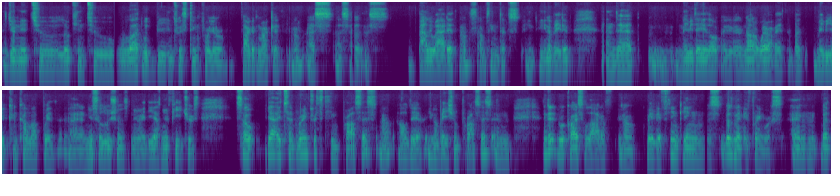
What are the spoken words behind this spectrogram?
you need to look into what would be interesting for your target market you know, as as, as value added, know, something that's in, innovative, and that maybe they they're not aware of it, but maybe you can come up with uh, new solutions, new ideas, new features. So yeah, it's a very interesting process, know, all the innovation process, and and it requires a lot of you know creative thinking. There's, there's many frameworks, and but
